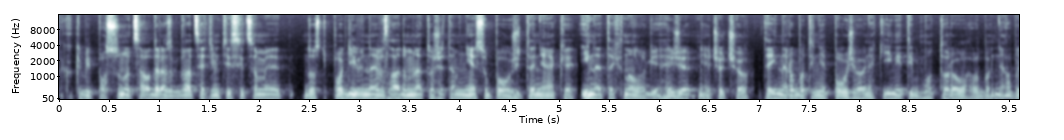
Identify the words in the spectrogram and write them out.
ako keby posunúť sa odrazu k 20 tisícom je dosť podivné vzhľadom na to, že tam nie sú použité nejaké iné technológie, hej, že niečo, čo tie iné roboty nepoužívajú, nejaký iný typ motorov alebo, alebo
